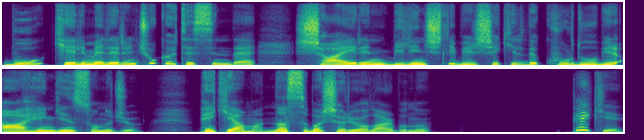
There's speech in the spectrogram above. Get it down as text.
Bu, kelimelerin çok ötesinde, şairin bilinçli bir şekilde kurduğu bir ahengin sonucu. Peki ama nasıl başarıyorlar bunu? Peki,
